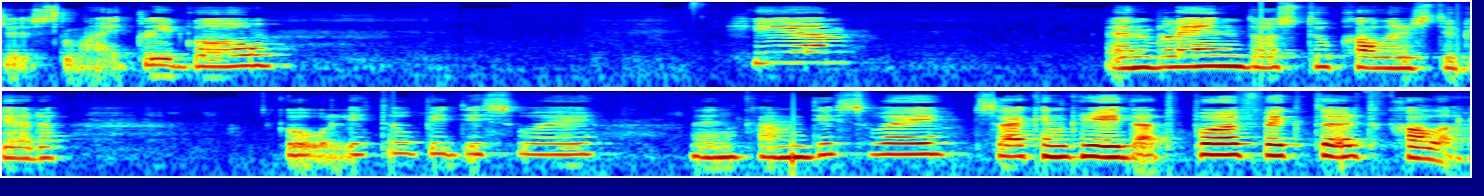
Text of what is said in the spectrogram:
just slightly go and blend those two colors together go a little bit this way then come this way so i can create that perfect third color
